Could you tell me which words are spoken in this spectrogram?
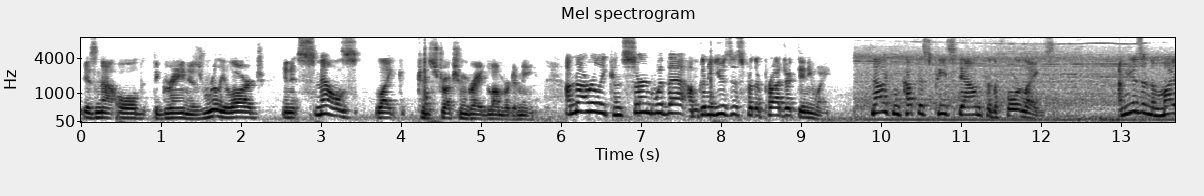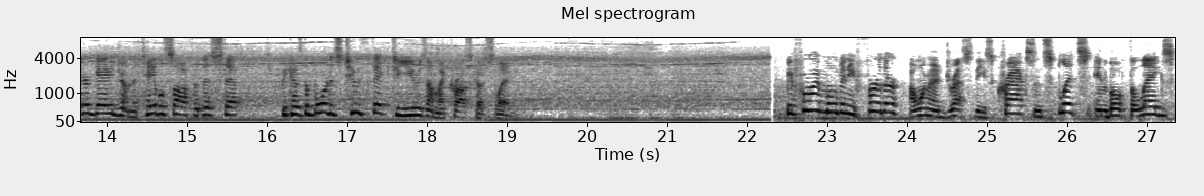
is not old. The grain is really large and it smells like construction grade lumber to me. I'm not really concerned with that. I'm gonna use this for the project anyway. Now I can cut this piece down for the four legs. I'm using the miter gauge on the table saw for this step because the board is too thick to use on my crosscut sled. Before I move any further, I want to address these cracks and splits in both the legs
